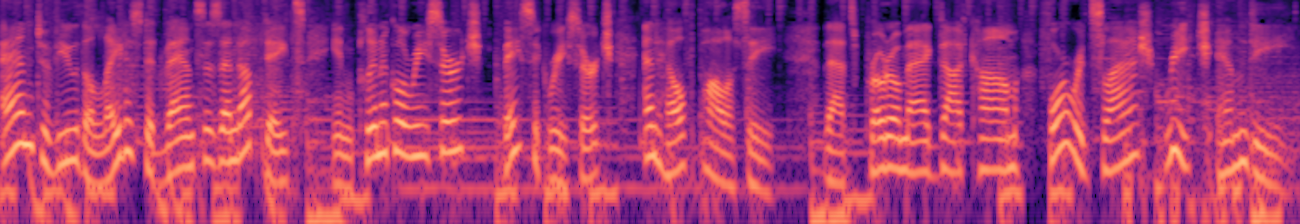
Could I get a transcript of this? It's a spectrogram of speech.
and to view the latest advances and updates in clinical research, basic research, and health policy. That's protomag.com forward slash ReachMD.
